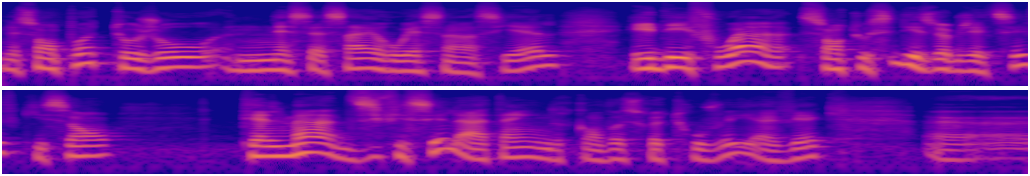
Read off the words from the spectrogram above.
ne sont pas toujours nécessaires ou essentiels. Et des fois, sont aussi des objectifs qui sont tellement difficiles à atteindre qu'on va se retrouver avec euh,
